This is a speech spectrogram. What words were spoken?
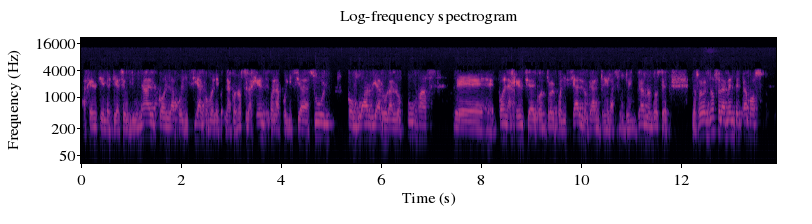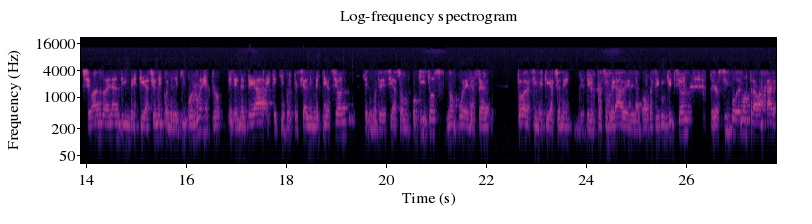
Agencia de Investigación Criminal, con la policía, como la conoce la gente, con la Policía de Azul, con Guardia Rural Los Pumas, eh, con la Agencia de Control Policial, lo que antes era asunto interno. Entonces, nosotros no solamente estamos llevando adelante investigaciones con el equipo nuestro, el MPA, este equipo especial de investigación, que como te decía son poquitos, no pueden hacer todas las investigaciones de, los casos graves de la cuarta circunscripción, pero sí podemos trabajar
